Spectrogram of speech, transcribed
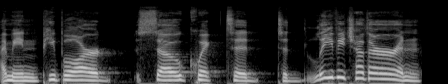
I mean, people are so quick to to leave each other and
